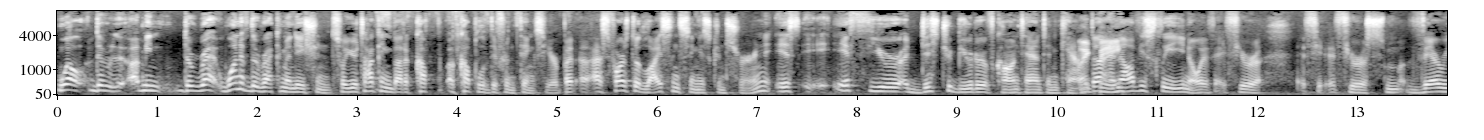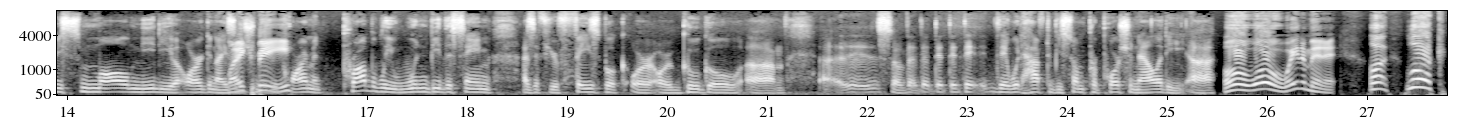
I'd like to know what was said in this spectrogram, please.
Well, the, I mean, the re- one of the recommendations. So you're talking about a, coup- a couple of different things here, but uh, as far as the licensing is concerned, is if you're a distributor of content in Canada, me. and obviously, you know, if, if you're a if, if you're a sm- very small media organization, Like requirement probably wouldn't be the same as if you're Facebook or, or Google. Um, uh, so that, that, that- there would have to be some proportionality. Uh, Oh, whoa, wait a minute. Uh, look,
